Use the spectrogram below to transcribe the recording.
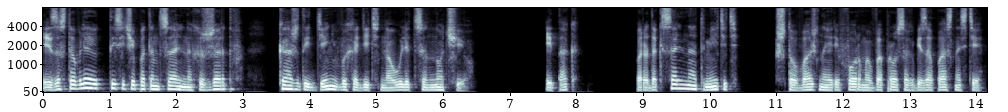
и заставляют тысячи потенциальных жертв каждый день выходить на улицы ночью. Итак, парадоксально отметить, что важные реформы в вопросах безопасности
